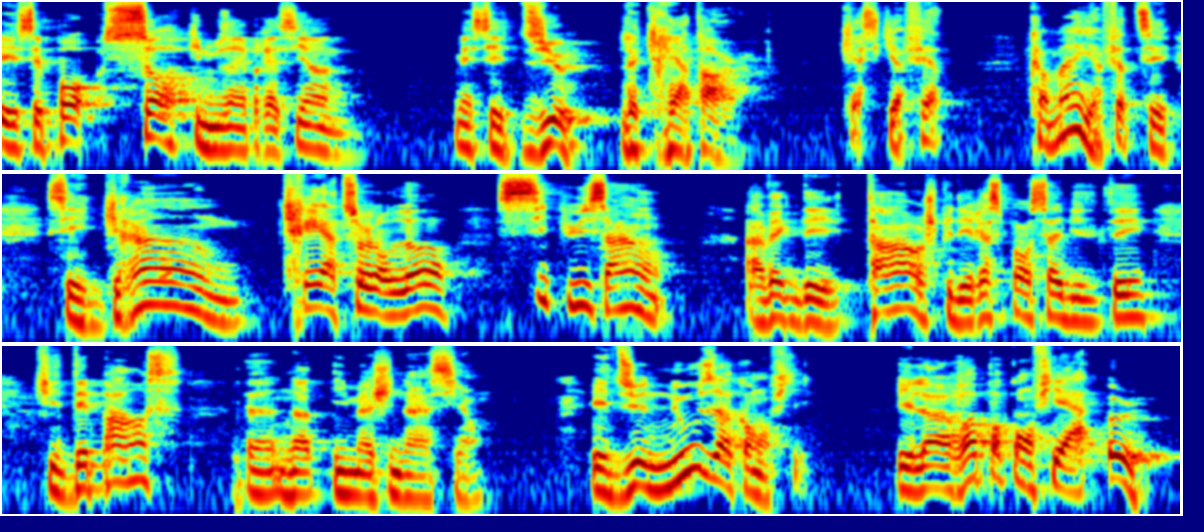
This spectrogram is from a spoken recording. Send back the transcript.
et c'est pas ça qui nous impressionne, mais c'est Dieu, le Créateur. Qu'est-ce qu'il a fait? Comment il a fait ces, ces grandes créatures-là, si puissantes, avec des tâches puis des responsabilités qui dépassent euh, notre imagination. Et Dieu nous a confié. Il leur a pas confié à eux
